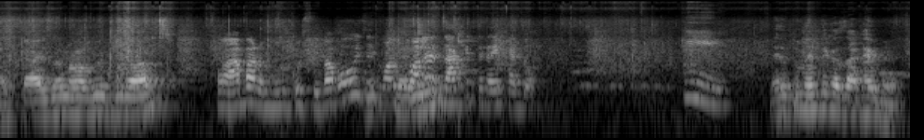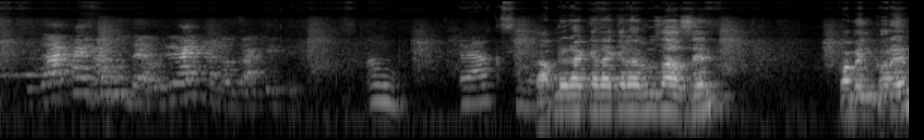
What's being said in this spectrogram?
না খাও না। হবে পুরান ও আবার ভুল করছি। বাবা ওই যে তোমার ফলের রাই খাই দাও। কি? এই তুমি যা খাইবো। যা খাইবে হুদ দাও ওই রাই খাই দাও জাকিতে। আমি রাখছি। তা আপনারা কেরা কেরা রোজা আছেন? কমেন্ট করেন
